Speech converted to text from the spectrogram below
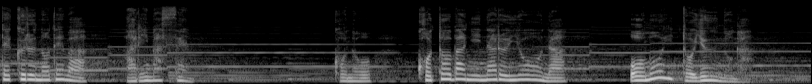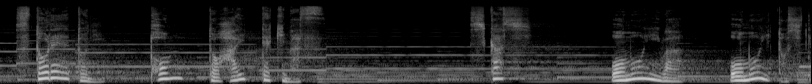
てくるのではありません。この言葉になるような思いというのがストレートにポンと入ってきます。しかし思いは思いとして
